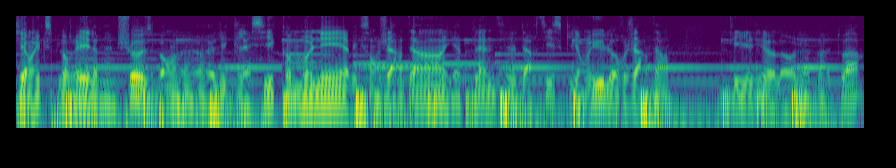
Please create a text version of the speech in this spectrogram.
qui ont exploré la même chose. Bon, euh, les classiques comme Monet avec son jardin, il y a plein d'artistes qui ont eu leur jardin, qui ont leur laboratoire.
